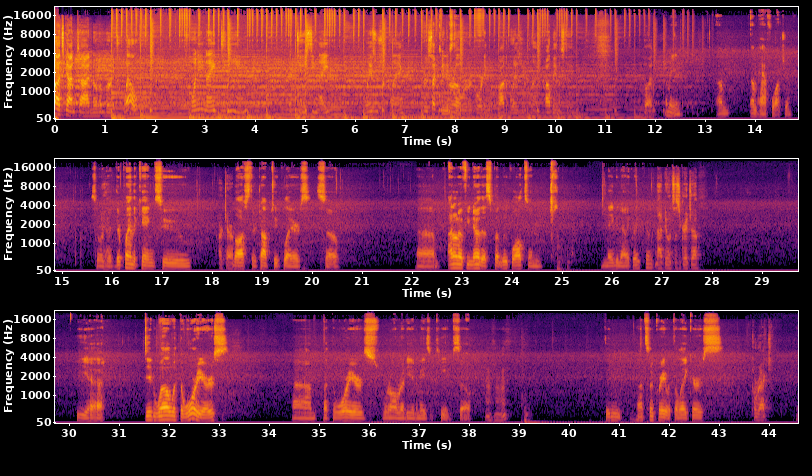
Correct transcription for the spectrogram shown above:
Robots got Todd, November 12th, 2019. A Tuesday night. Blazers are playing. For the second week in a row, we're recording while the Blazers are playing. Probably a mistake. But, I mean, I'm I'm half watching, so we're Yeah. good. They're playing the Kings, who are terrible. lost their top two players. So um, I don't know if you know this, but Luke Walton, maybe not a great coach. Not doing such a great job. He uh, did well with the Warriors, um, but the Warriors were already an amazing team, so Mm-hmm. didn't not so great with the Lakers Correct.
